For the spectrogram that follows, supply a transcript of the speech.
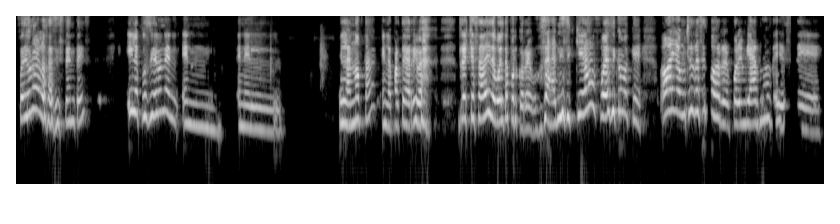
fue de uno de los asistentes y le pusieron en, en, en, el, en la nota, en la parte de arriba, rechazada y de vuelta por correo. O sea, ni siquiera fue así como que, oiga, muchas gracias por, por enviarnos este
